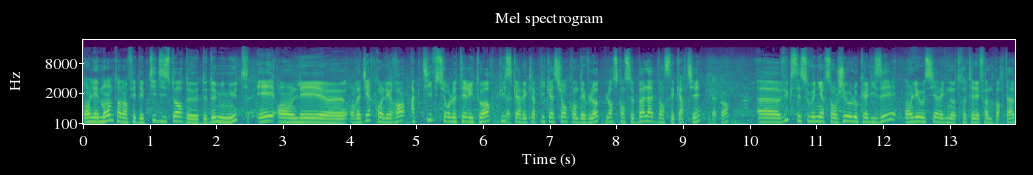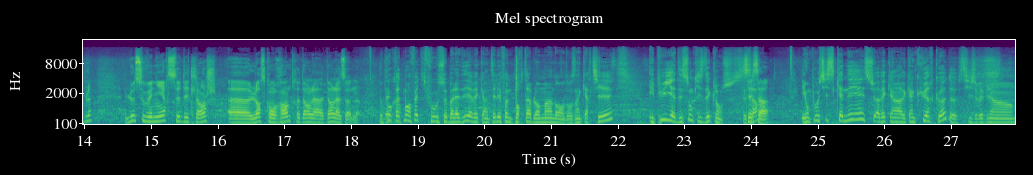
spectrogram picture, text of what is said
on les monte, on en fait des petites histoires de, de deux minutes et on les, euh, on va dire qu'on les rend actifs sur le territoire, puisqu'avec l'application qu'on développe, lorsqu'on se balade dans ces quartiers, D'accord. euh, vu que ces souvenirs sont géolocalisés, on l'est aussi avec notre téléphone portable. Le souvenir se déclenche euh, lorsqu'on rentre dans la, dans la zone. Donc concrètement, en fait, il faut se balader avec un téléphone portable en main dans, dans un quartier. Et puis, il y a des sons qui se déclenchent. C'est ça. Et on peut aussi scanner avec, un, avec un QR code, si j'avais bien...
